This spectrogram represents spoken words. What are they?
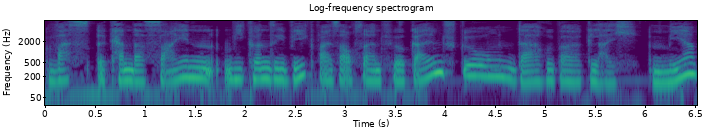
Was äh, kann das sein? Wie können sie Wegweiser auch sein für Gallenstörungen? Darüber gleich mehr.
